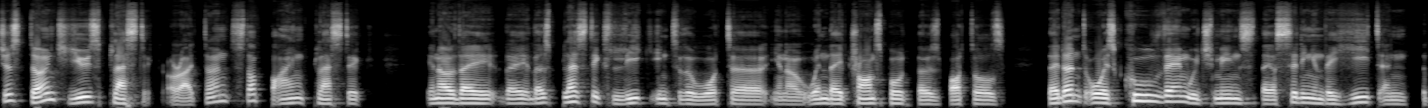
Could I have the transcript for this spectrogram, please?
Just don't use plastic, all right? Don't stop buying plastic. You know, they, they those plastics leak into the water, you know, when they transport those bottles. they don't always cool them, which means they are sitting in the heat and the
